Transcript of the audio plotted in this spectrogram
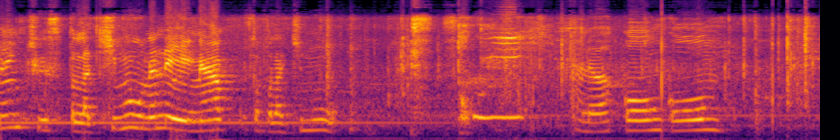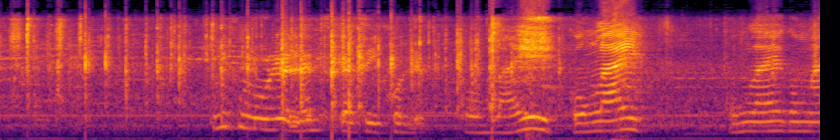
นั่นคือสปาร์ชิมูกนั่นเองนะครับสปาร์ชิมูกทุยอะไรวะโกงโกงนี่คุณรู้เนี่ยเล่นกันสี่คนเนี่ยโกงไรโกงไรโกงไรโกงไร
